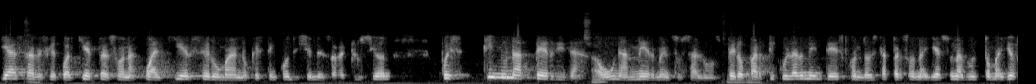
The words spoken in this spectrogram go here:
Ya sabes que cualquier persona, cualquier ser humano que esté en condiciones de reclusión, pues tiene una pérdida o una merma en su salud, pero particularmente es cuando esta persona ya es un adulto mayor.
